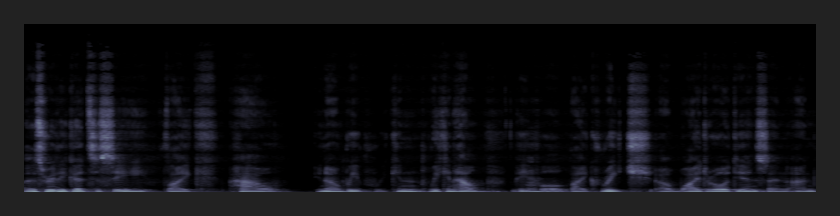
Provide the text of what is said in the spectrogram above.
It's really good to see like how you know we we can we can help people like reach a wider audience and and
